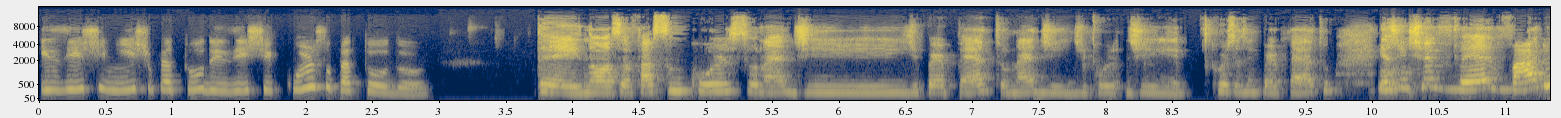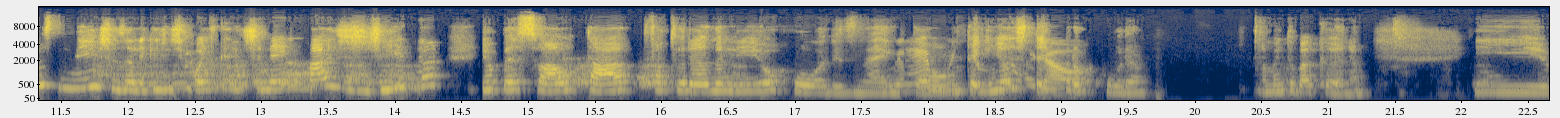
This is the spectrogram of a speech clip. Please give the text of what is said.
existe nicho para tudo, existe curso para tudo. Tem, nossa, eu faço um curso, né, de, de perpétuo, né, de, de, de cursos em perpétuo, e a gente vê vários nichos ali, que a gente, coisa que a gente nem imagina, e o pessoal tá faturando ali horrores, né, é então, é tem, e hoje legal. tem procura, é muito bacana. E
